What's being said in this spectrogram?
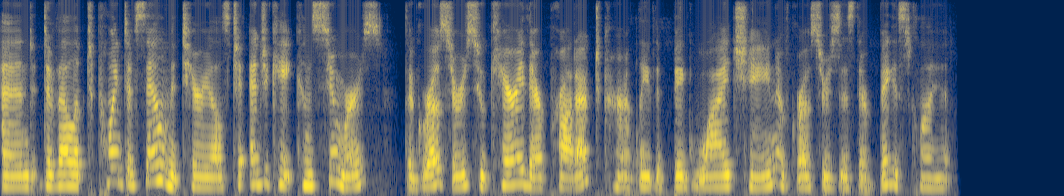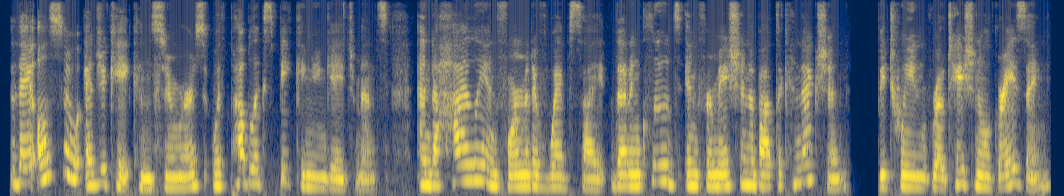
and developed point of sale materials to educate consumers, the grocers who carry their product. Currently, the Big Y chain of grocers is their biggest client. They also educate consumers with public speaking engagements and a highly informative website that includes information about the connection between rotational grazing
